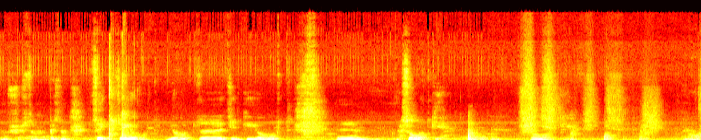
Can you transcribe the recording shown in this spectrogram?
Ну, щось там написано. Це, це йогурт. Йогурт, е, тільки йогурт е, солодкий. Солодкий. Ну,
